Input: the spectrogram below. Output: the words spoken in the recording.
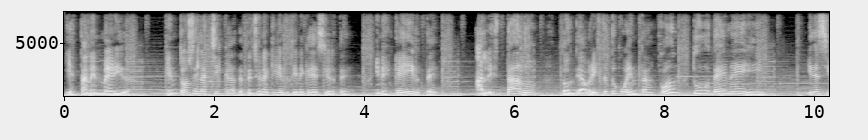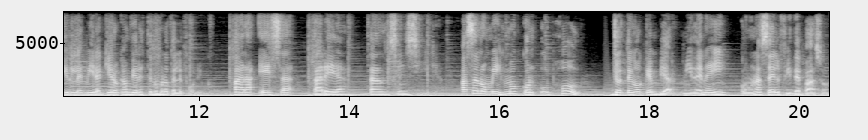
y están en Mérida. Entonces la chica de atención al cliente tiene que decirte, tienes que irte al estado donde abriste tu cuenta con tu DNI y decirle, mira, quiero cambiar este número telefónico para esa tarea tan sencilla. Pasa lo mismo con Uphold. Yo tengo que enviar mi DNI con una selfie de paso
